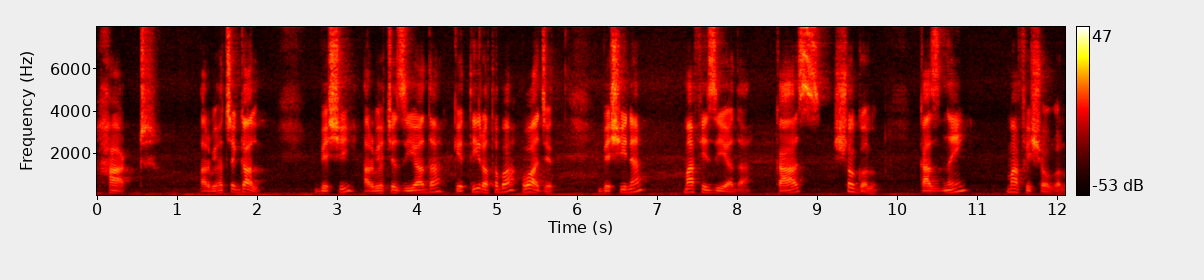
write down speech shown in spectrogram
হার্ট আরবি হচ্ছে গাল্প বেশি, আরবি হচ্ছে জিয়াদা, কেতির অথবা ওয়াজেদ। বেশি না, মাফি জিয়াদা। কাজ সগল। কাজ নেই, মাফি সগল।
